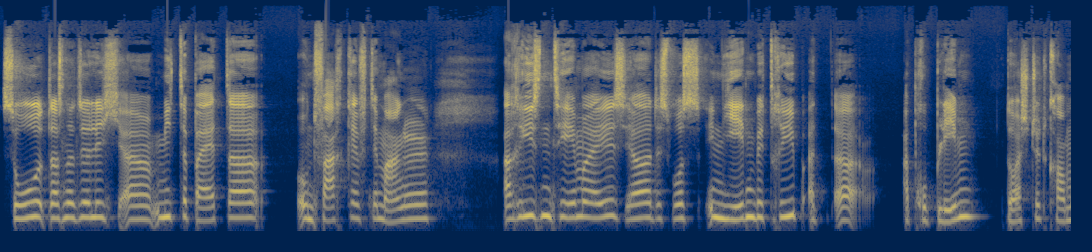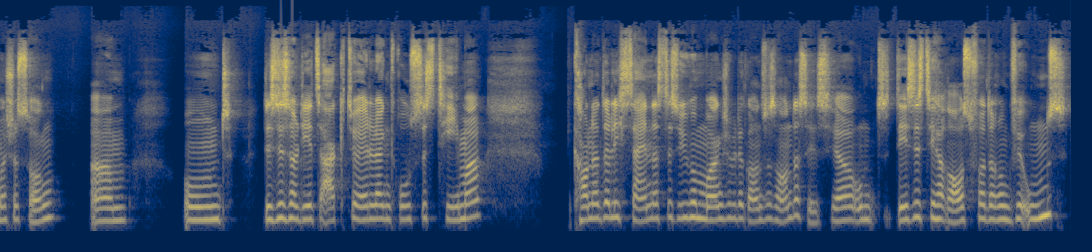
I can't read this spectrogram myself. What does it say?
so, dass natürlich äh, Mitarbeiter und Fachkräftemangel ein Riesenthema ist, ja, das was in jedem Betrieb ein, äh, ein Problem darstellt, kann man schon sagen. Ähm, und das ist halt jetzt aktuell ein großes Thema. Kann natürlich sein, dass das übermorgen schon wieder ganz was anderes ist, ja. Und das ist die Herausforderung für uns,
